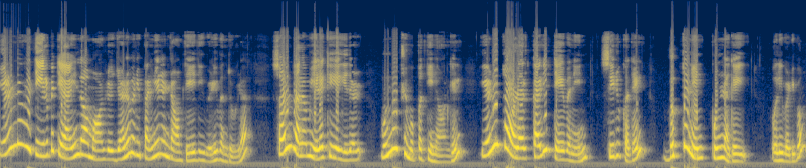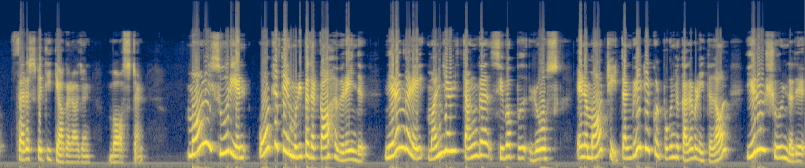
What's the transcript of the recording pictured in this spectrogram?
இரண்டாயிரத்தி இருபத்தி ஐந்தாம் ஆண்டு ஜனவரி பன்னிரெண்டாம் தேதி வெளிவந்துள்ள சொல்வனம் இலக்கிய இதழ் முன்னூற்றி முப்பத்தி நான்கில் எழுத்தாளர் கலித்தேவனின் சிறுகதை புத்தனின் புன்னகை. ஒலிவடிவம் சரஸ்வதி தியாகராஜன் பாஸ்டன். மாலை சூரியன் ஓட்டத்தை முடிப்பதற்காக விரைந்து நிறங்களை மஞ்சள் தங்க சிவப்பு ரோஸ் என மாற்றி தன் வீட்டிற்குள் புகுந்து கதவடைத்ததால் இருள் சூழ்ந்தது.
